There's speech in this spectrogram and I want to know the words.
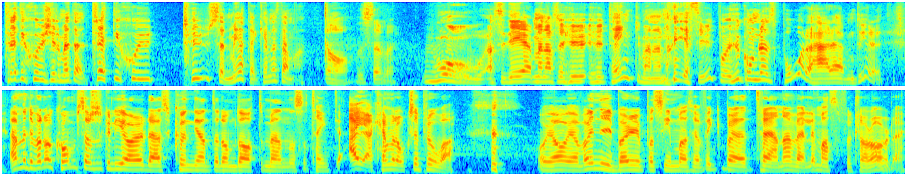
37 kilometer. 37 000 meter, kan det stämma? Ja, det stämmer. Wow! Alltså det, men alltså hur, hur tänker man när man ger sig ut på Hur kom du ens på det här äventyret? Ja, men det var några kompisar som skulle göra det där, så kunde jag inte de datumen och så tänkte jag, "Aj, jag kan väl också prova. och jag, jag var ju nybörjare på att simma så jag fick börja träna en väldigt massa för att klara av det där.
